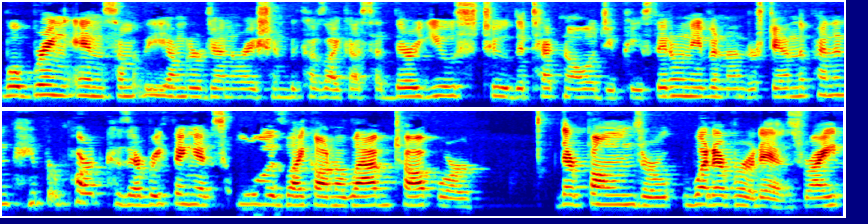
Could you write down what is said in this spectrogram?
we'll bring in some of the younger generation because, like I said, they're used to the technology piece. They don't even understand the pen and paper part because everything at school is like on a laptop or their phones or whatever it is, right?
